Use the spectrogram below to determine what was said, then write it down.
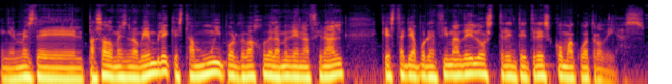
en el mes del pasado mes de noviembre, que está muy por debajo de la media nacional, que estaría por encima de los 33,4 días.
